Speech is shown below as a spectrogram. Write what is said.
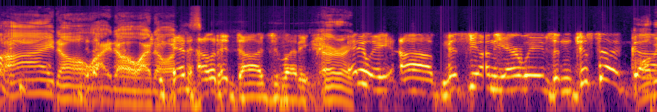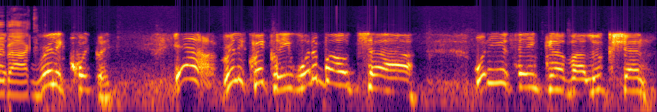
No. I know, I know, I know. Get out of Dodge, buddy. All right. Anyway, uh, missed you on the airwaves, and just to, uh, I'll be back. really quickly. Yeah, really quickly. What about uh, what do you think of uh, Luke Schenn?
